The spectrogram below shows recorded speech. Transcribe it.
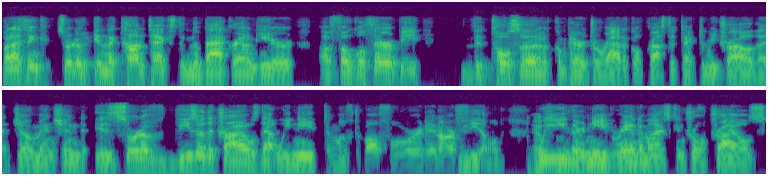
But I think, sort of in the context, in the background here of focal therapy, the Tulsa compared to radical prostatectomy trial that Joe mentioned is sort of these are the trials that we need to move the ball forward in our mm-hmm. field. Absolutely. We either need randomized controlled trials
